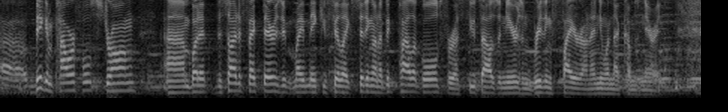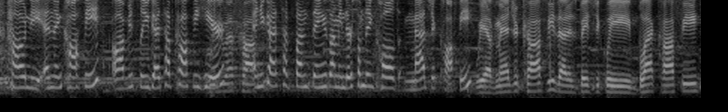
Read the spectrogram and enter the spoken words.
uh, big and powerful, strong. Um, but it, the side effect there is it might make you feel like sitting on a big pile of gold for a few thousand years and breathing fire on anyone that comes near it. How neat. And then coffee. Obviously, you guys have coffee here. have coffee. And you guys have fun things. I mean, there's something called magic coffee. We have magic coffee that is basically black coffee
